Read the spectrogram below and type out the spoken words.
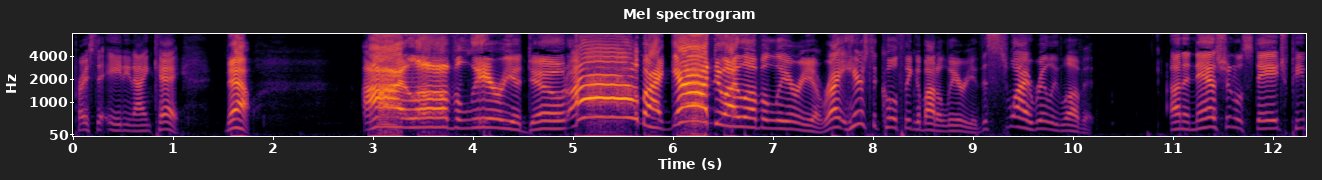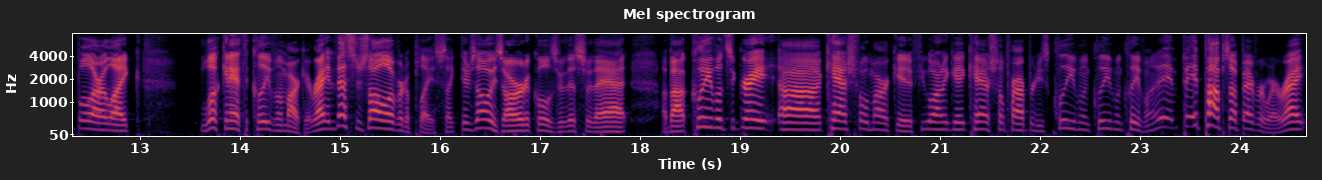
priced at 89K. Now, I love Elyria, dude. Oh my God, do I love Elyria, right? Here's the cool thing about Elyria. This is why I really love it. On a national stage, people are like, looking at the Cleveland market, right? Investors all over the place. Like there's always articles or this or that about Cleveland's a great uh, cash flow market. If you want to get cash flow properties, Cleveland, Cleveland, Cleveland. It, it, pops up everywhere, right?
